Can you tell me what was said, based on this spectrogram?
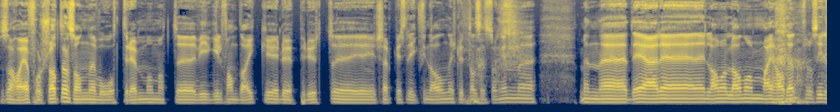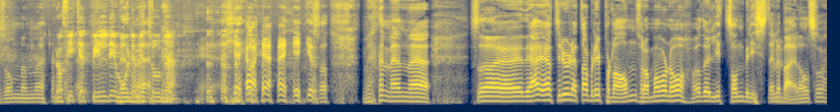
Så har jeg fortsatt en sånn våt drøm om at Virgil van Dijk løper ut i Champions League-finalen i slutten av sesongen. Uh, men det er la, la nå meg ha den, for å si det sånn. Men, Nå fikk jeg et bilde i hodet mitt, Torbjørn. ja, ja, ikke sant. Men, men så jeg, jeg, tror dette blir planen framover nå. Og det er litt sånn briste eller bære, altså.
